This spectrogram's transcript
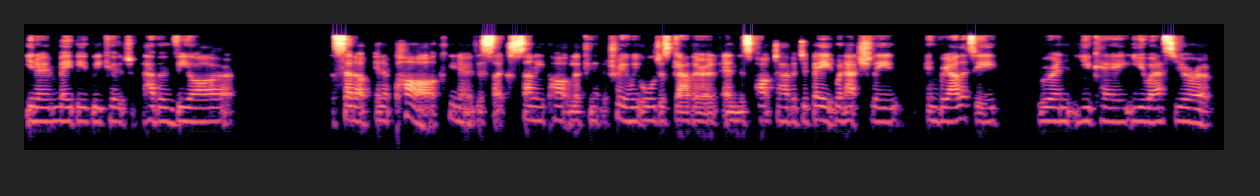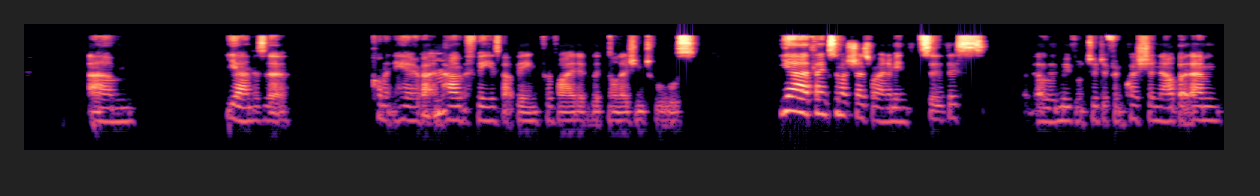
you know maybe we could have a vr set up in a park, you know, this like sunny park looking at the tree, and we all just gather in this park to have a debate when actually in reality we're in UK, US, Europe. Um yeah, and there's a comment here about Mhm. empowerment for me is about being provided with knowledge and tools. Yeah, thanks so much, Ryan. I mean, so this oh, we're on to a different question now, but um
